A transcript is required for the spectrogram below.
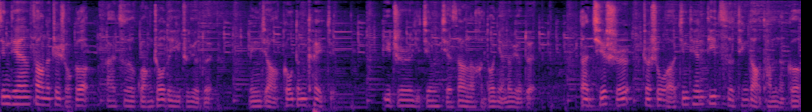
今天放的这首歌来自广州的一支乐队，名叫 Golden Cage，一支已经解散了很多年的乐队。但其实这是我今天第一次听到他们的歌。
